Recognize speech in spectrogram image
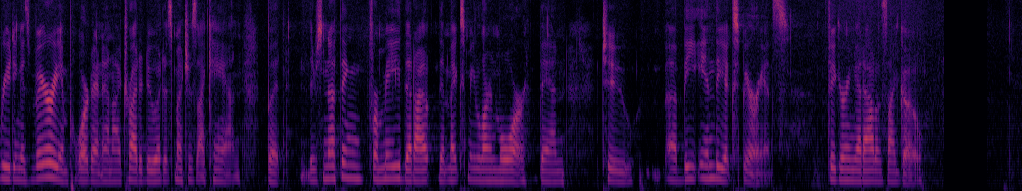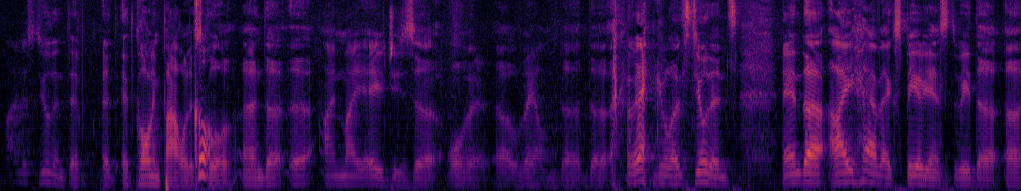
reading is very important, and I try to do it as much as I can. But there's nothing for me that I that makes me learn more than to uh, be in the experience, figuring it out as I go. I'm a student at, at, at Colin Powell Cool. School, and uh, uh, I'm, my age is uh, overwhelmed the, the regular students. And uh, I have experienced with uh, uh,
